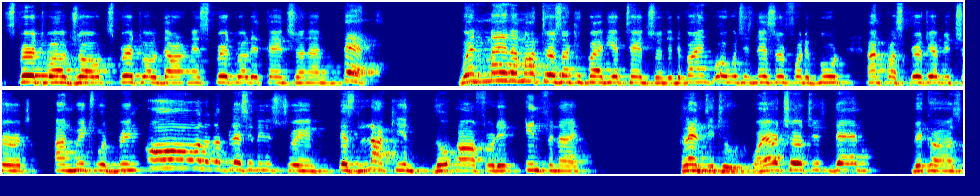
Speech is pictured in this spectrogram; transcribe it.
spiritual drought, spiritual darkness, spiritual detention, and death. When minor matters occupy the attention, the divine power which is necessary for the growth and prosperity of the church, and which would bring all of the blessing in its train, is lacking, though offered in infinite plenitude. Why our church is dead? Because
